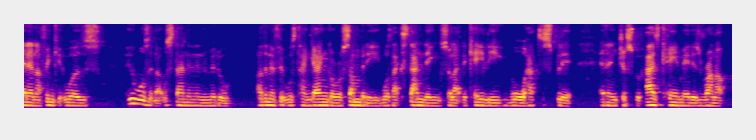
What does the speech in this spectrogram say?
and then I think it was who was it that was standing in the middle? I don't know if it was Tanganga or somebody was like standing, so like the K League wall had to split, and then just as Kane made his run up,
